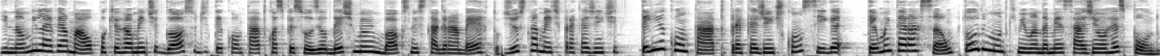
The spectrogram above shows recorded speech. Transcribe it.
e não me leve a mal, porque eu realmente gosto de ter contato com as pessoas. Eu deixo meu inbox no Instagram aberto justamente para que a gente tenha contato, para que a gente consiga ter uma interação. Todo mundo que me manda mensagem eu respondo.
